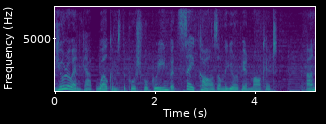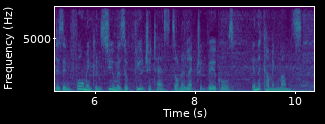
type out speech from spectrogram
Euro NCAP welcomes the push for green but safe cars on the European market and is informing consumers of future tests on electric vehicles in the coming months.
